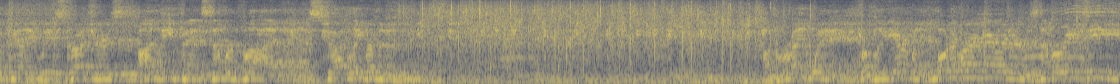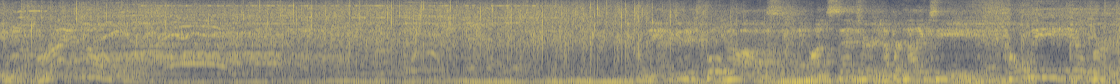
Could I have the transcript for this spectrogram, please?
County Weeks Crushers on defense, number five, Scott Lieberman. On right wing, from the Yarmouth Motor Bar Mariners, number 18, Ryan Knoll. From the Antigonish Bulldogs, on center, number 19, Colby Gilbert.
